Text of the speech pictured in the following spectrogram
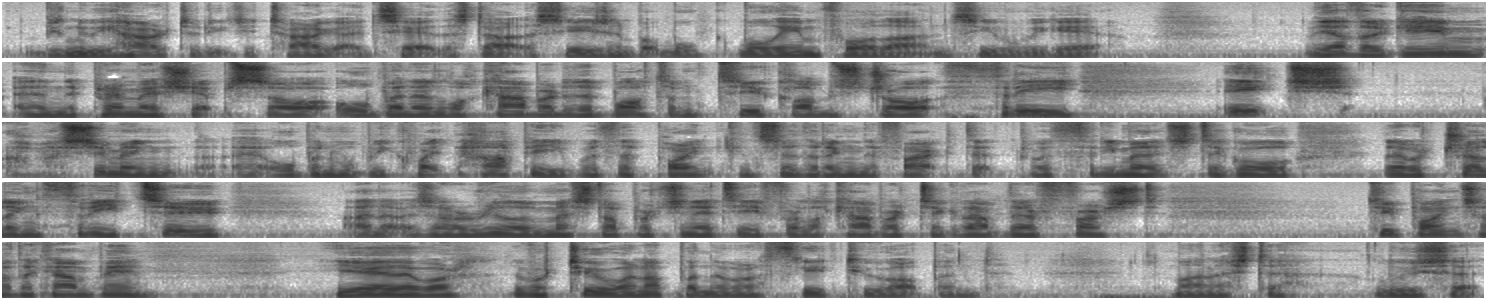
It's going to be hard to reach a target I'd set at the start of the season, but we'll we'll aim for that and see what we get. The other game in the Premiership saw Oban and Lochaber, the bottom two clubs, draw three each. I'm assuming uh, Oban will be quite happy with the point, considering the fact that with three minutes to go, they were trailing 3 2 and it was a real missed opportunity for Lochaber to grab their first two points of the campaign. Yeah, they were they were two one up and they were three two up and managed to lose it.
